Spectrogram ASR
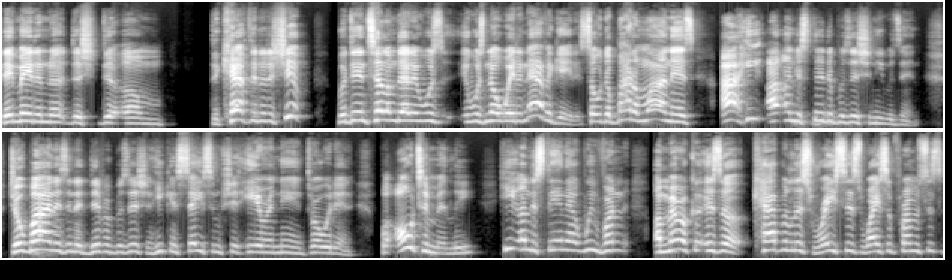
they made him the the, the um the captain of the ship, but didn't tell him that it was it was no way to navigate it. So the bottom line is, I he I understood the position he was in. Joe Biden is in a different position. He can say some shit here and there and throw it in, but ultimately he understand that we run America is a capitalist, racist, white supremacist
